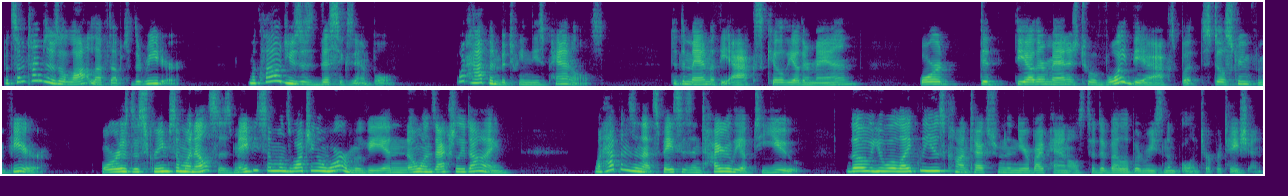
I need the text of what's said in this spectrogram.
But sometimes there's a lot left up to the reader. McCloud uses this example. What happened between these panels? Did the man with the axe kill the other man? Or did the other manage to avoid the axe but still scream from fear? Or is the scream someone else's? Maybe someone's watching a horror movie and no one's actually dying. What happens in that space is entirely up to you, though you will likely use context from the nearby panels to develop a reasonable interpretation.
